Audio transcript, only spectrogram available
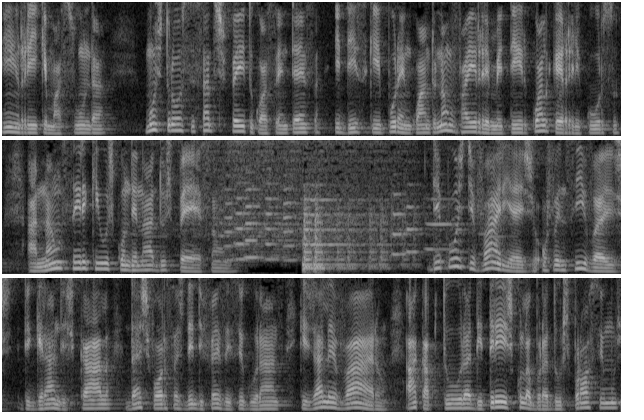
Henrique Massunda, mostrou-se satisfeito com a sentença e disse que, por enquanto, não vai remeter qualquer recurso, a não ser que os condenados peçam. Depois de várias ofensivas de grande escala das forças de defesa e segurança que já levaram à captura de três colaboradores próximos,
